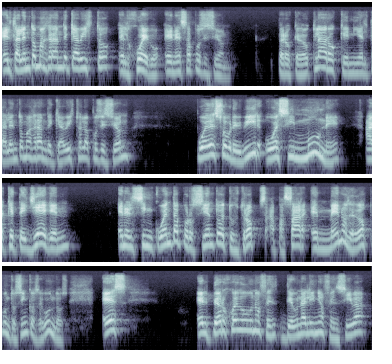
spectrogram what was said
el talento más grande que ha visto el juego en esa posición. Pero quedó claro que ni el talento más grande que ha visto en la posición puede sobrevivir o es inmune a que te lleguen en el 50% de tus drops a pasar en menos de 2.5 segundos. Es el peor juego de una, de una, línea ofensiva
